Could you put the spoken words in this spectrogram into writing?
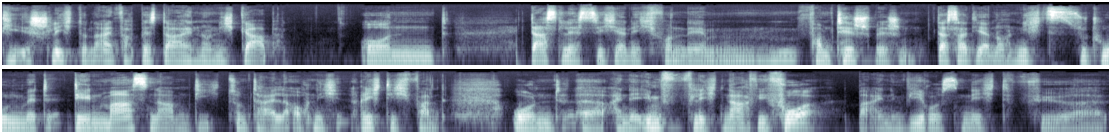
die es schlicht und einfach bis dahin noch nicht gab. Und das lässt sich ja nicht von dem, vom Tisch wischen. Das hat ja noch nichts zu tun mit den Maßnahmen, die ich zum Teil auch nicht richtig fand. Und äh, eine Impfpflicht nach wie vor bei einem Virus nicht für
